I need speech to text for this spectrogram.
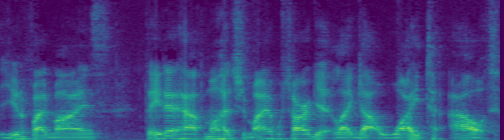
Unified Minds. They didn't have much. My Target like got wiped out.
